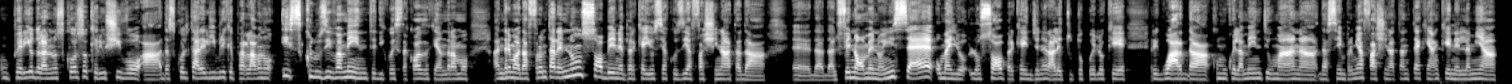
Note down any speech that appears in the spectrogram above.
un periodo l'anno scorso che riuscivo a, ad ascoltare libri che parlavano esclusivamente di questa cosa che andremo, andremo ad affrontare. Non so bene perché io sia così affascinata da, eh, da, dal fenomeno in sé, o meglio lo so perché in generale tutto quello che riguarda comunque la mente umana da sempre mi affascina, tant'è che anche nella mia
